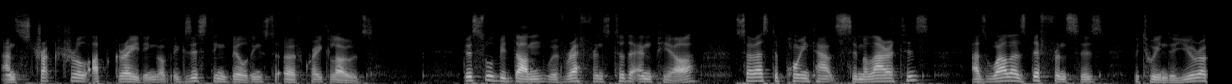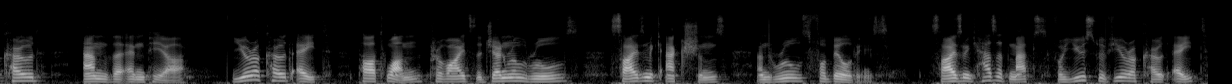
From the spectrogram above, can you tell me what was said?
and structural upgrading of existing buildings to earthquake loads. This will be done with reference to the NPR so as to point out similarities as well as differences between the Eurocode and the NPR. Eurocode 8 Part 1 provides the general rules, seismic actions and rules for buildings. Seismic hazard maps for use with Eurocode 8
